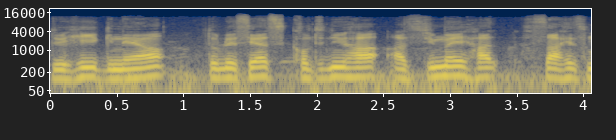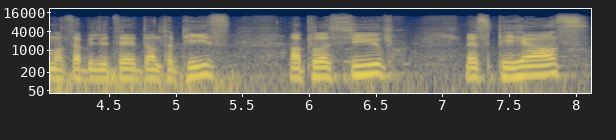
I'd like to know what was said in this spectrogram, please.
du riz guinéen, WCS continuera à assumer sa responsabilité d'entreprise, à poursuivre l'expérience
